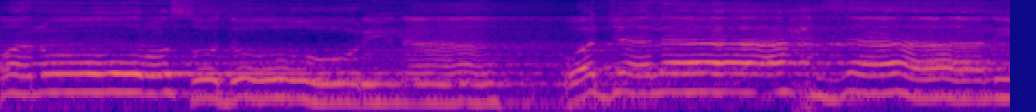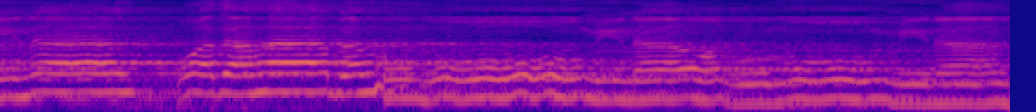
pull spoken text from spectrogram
ونور صدورنا وجلاء أحزاننا وذهاب همومنا وغمومنا.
